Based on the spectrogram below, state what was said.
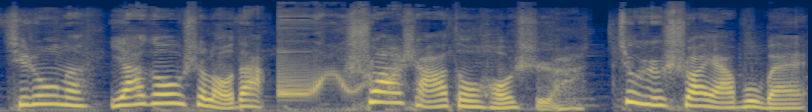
其中呢牙膏是老大，刷啥都好使啊，就是刷牙不白。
